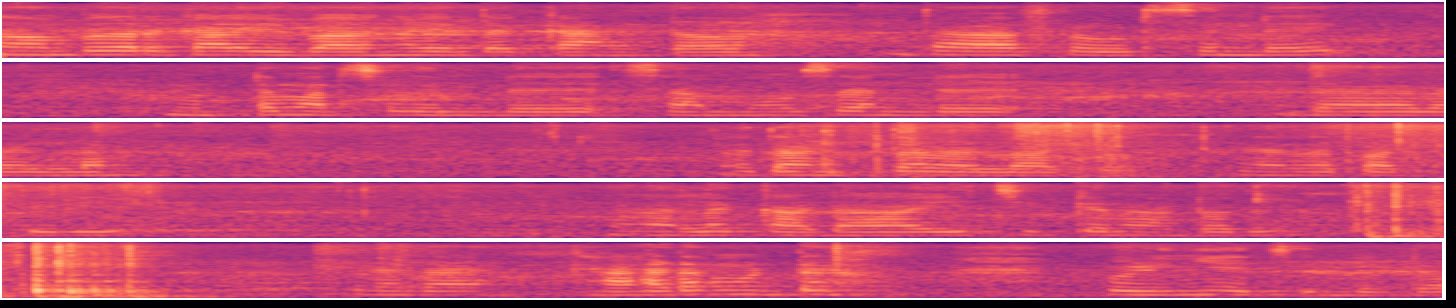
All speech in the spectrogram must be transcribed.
നോമ്പ് തുറക്കാനുള്ള വിഭവങ്ങൾ ഇതൊക്കെയാണ് കേട്ടോ ഇതാ ഫ്രൂട്ട്സ് ഉണ്ട് മുട്ട മറിച്ചതുണ്ട് സമൂസ ഉണ്ട് ഇതാ വെള്ളം. തണുത്ത വെള്ളം കേട്ടോ പിന്നെ പത്തിരി. നല്ല കടായി ചിക്കൻ കേട്ടോ അത്. പിന്നെ എന്താ കാടമുട്ട പുഴുങ്ങി വെച്ചിട്ടുണ്ട് കേട്ടോ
